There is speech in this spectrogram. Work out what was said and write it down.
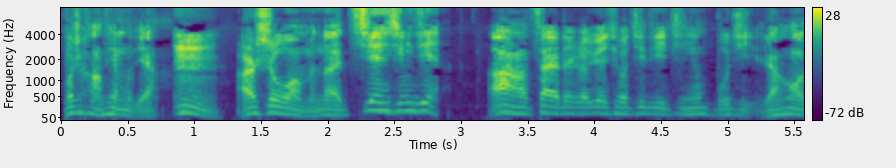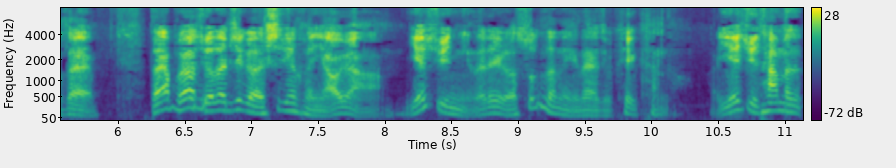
不是航天母舰，嗯，而是我们的歼星舰啊，在这个月球基地进行补给，然后在大家不要觉得这个事情很遥远啊，也许你的这个孙子那一代就可以看到。也许他们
